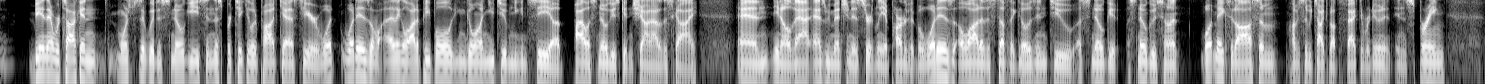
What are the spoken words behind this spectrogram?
being that we're talking more specifically to snow geese in this particular podcast here what what is i think a lot of people you can go on youtube and you can see a pile of snow geese getting shot out of the sky and you know that as we mentioned is certainly a part of it. But what is a lot of the stuff that goes into a snow go- a snow goose hunt? What makes it awesome? Obviously we talked about the fact that we're doing it in spring.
